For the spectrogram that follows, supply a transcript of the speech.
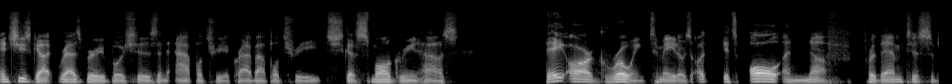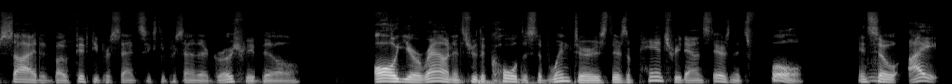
And she's got raspberry bushes, an apple tree, a crab apple tree. She's got a small greenhouse. They are growing tomatoes. Uh, It's all enough for them to subside at about 50%, 60% of their grocery bill all year round. And through the coldest of winters, there's a pantry downstairs and it's full. And Mm. so I,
